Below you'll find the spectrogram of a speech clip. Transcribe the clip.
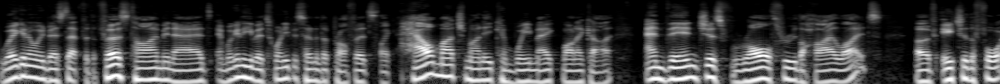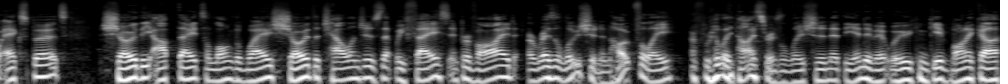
we're going to invest that for the first time in ads and we're going to give her 20% of the profits. Like, how much money can we make, Monica? And then just roll through the highlights of each of the four experts, show the updates along the way, show the challenges that we face, and provide a resolution and hopefully a really nice resolution at the end of it where we can give Monica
